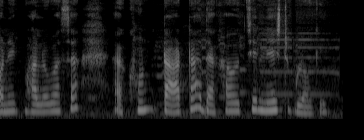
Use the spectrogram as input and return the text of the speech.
অনেক ভালোবাসা। এখন টাটা, দেখা হচ্ছে নেক্সট ব্লগে।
